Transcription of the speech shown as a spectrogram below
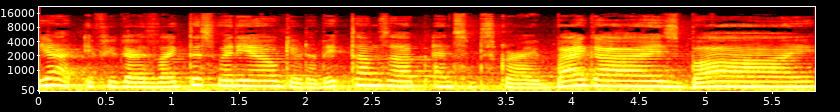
And yeah, if you guys like this video, give it a big thumbs up and subscribe. Bye guys. Bye.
